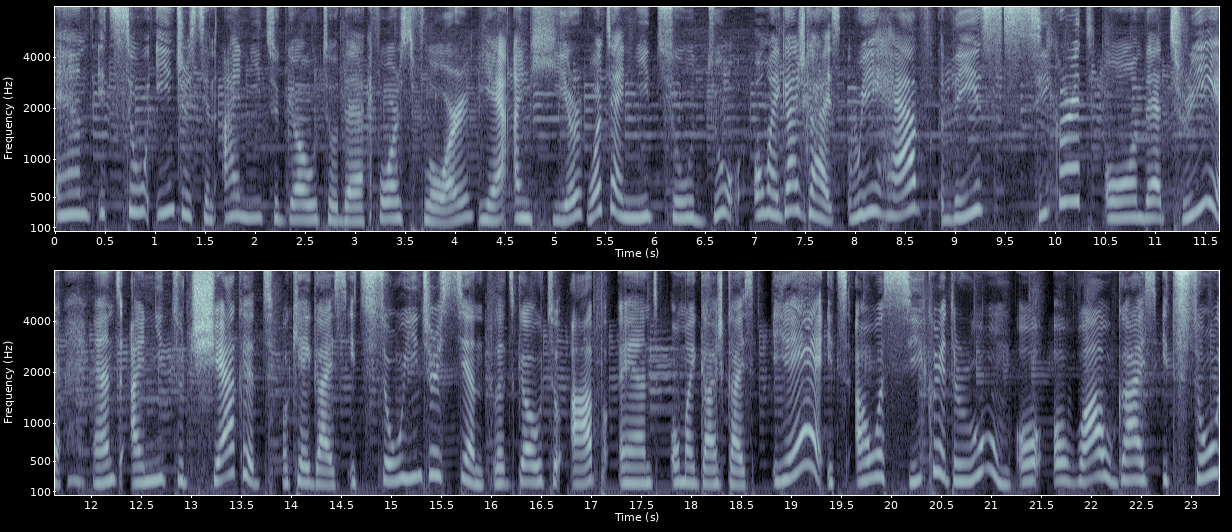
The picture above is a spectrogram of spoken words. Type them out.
and it's so interesting. I need to go to the fourth floor. Yeah, I'm here. What I need to do? Oh my gosh, guys, we have this secret on the tree and I need to check it. Okay, guys, it's so interesting. Let's go to up and oh my gosh, guys. Yeah, it's our secret room. Oh, oh wow, guys, it's so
